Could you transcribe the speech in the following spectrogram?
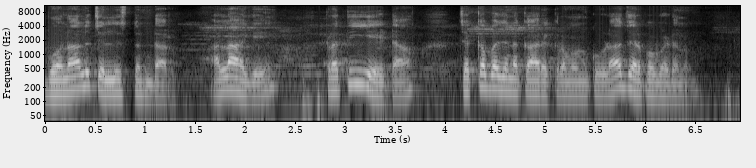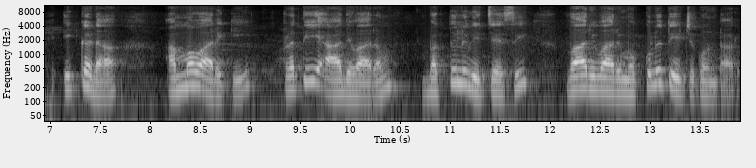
బోనాలు చెల్లిస్తుంటారు. అలాగే ప్రతి ఏటా చెక్క భజన కార్యక్రమం కూడా జరపబడును. ఇక్కడ అమ్మవారికి ప్రతి ఆదివారం భక్తులు విచ్చేసి వారి వారి మొక్కులు తీర్చుకుంటారు.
